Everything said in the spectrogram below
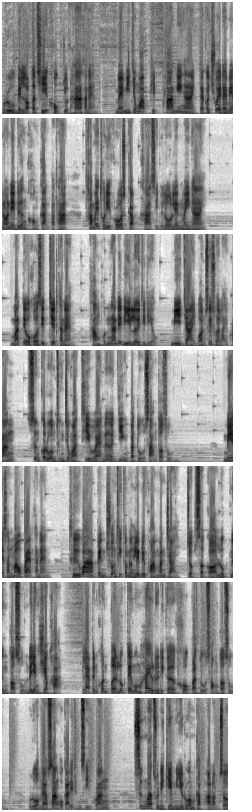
รูเบนลอตตาชีก6.5 คะแนน แม้มีจังหวะผิดพลาดง่ายๆ แต่ก็ช่วยได้ไม่น้อยในเรื่องของการปะทะทำให้โทนี่โครสกับคาซิเมโลเล่นไม่ง่ายมาเตโอโคซิต7คะแนนทำผลงานได้ดีเลยทีเดียว มีจ่ายบอลสวยๆหลายครั้ง ซึ่งก็รวมถึงจังหวะที่แวนเนอร์ยิงประตู 3 ต่อ 0 เมสันเมาส์8คะแนน ถือว่าเป็นช่วงที่กำลังเล่นด้วยความมั่นใจ จบสกอร์ลูก1ต่อ0ได้อย่างเฉียบขาด และเป็นคนเปิดลูกเตะมุมให้รูดิเกอร์โขกประตู2ต่อ0รวมแล้วสร้างโอกาสได้ถึง 4 ครั้ง ซึ่งมากสุดในเกมนี้ร่วมกับอารอนโซ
